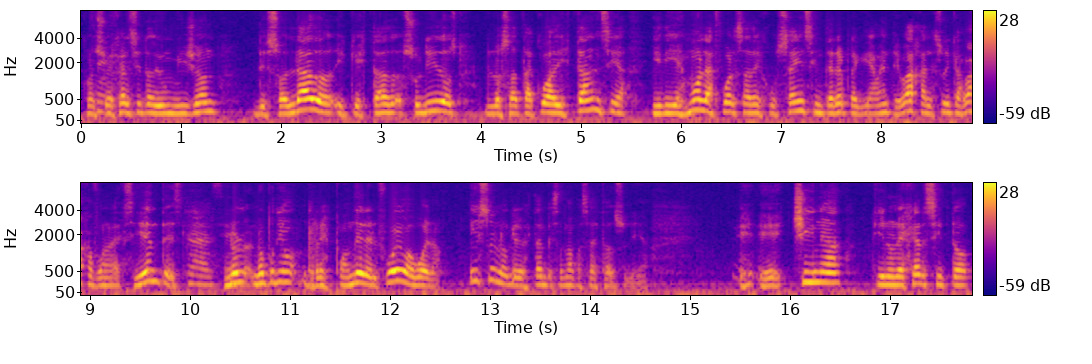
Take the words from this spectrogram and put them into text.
con Sí, su ejército de un millón de soldados y que Estados Unidos los atacó a distancia y diezmó las fuerzas de Hussein sin tener prácticamente bajas, las únicas bajas fueron accidentes. Claro, sí. No, no pudieron responder el fuego. Bueno, eso es lo que le está empezando a pasar a Estados Unidos. Eh, eh, China tiene un ejército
